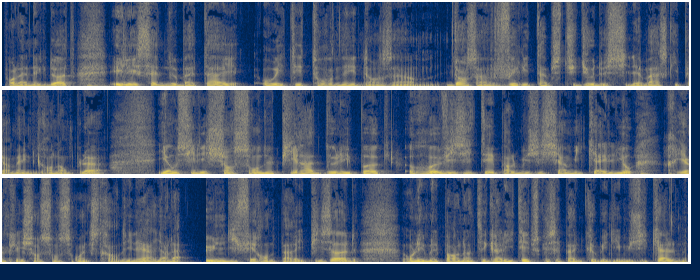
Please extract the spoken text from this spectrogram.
pour l'anecdote, et les scènes de bataille ont été tournés dans un, dans un véritable studio de cinéma, ce qui permet une grande ampleur. Il y a aussi les chansons de pirates de l'époque revisitées par le musicien Michael Lio. Rien que les chansons sont extraordinaires. Il y en a une différente par épisode. On les met pas en intégralité parce que c'est pas une comédie musicale, mais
